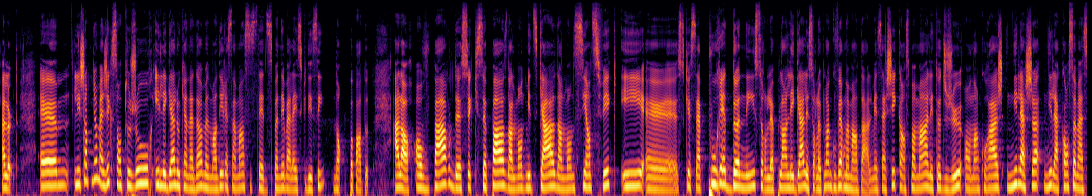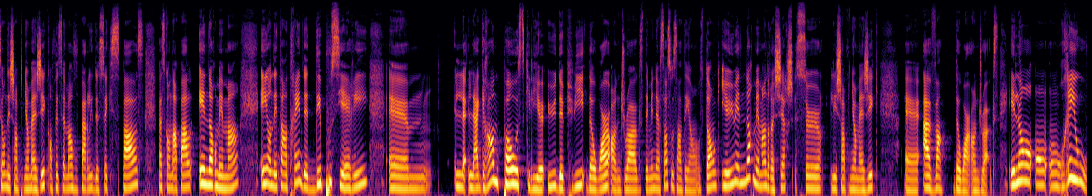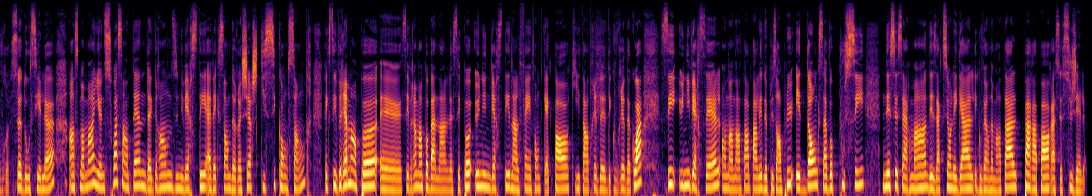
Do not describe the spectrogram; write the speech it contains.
Alert. Euh, les champignons magiques sont toujours illégaux au Canada. On m'a demandé récemment si c'était disponible à la SQDC. Non, pas pantoute. Alors, on vous parle de ce qui se passe dans le monde médical, dans le monde scientifique et euh, ce que ça pourrait donner sur le plan légal et sur le plan gouvernemental. Mais sachez qu'en ce moment, à l'état du jeu, on n'encourage ni l'achat ni la consommation des champignons magiques. On fait seulement vous parler de ce qui se passe parce qu'on en parle énormément et on est en train de dépoussiérer euh, la grande pause qu'il y a eu depuis The War on Drugs de 1971. Donc, il y a eu énormément de recherches sur les champignons magiques euh, avant The War on Drugs. Et là, on, réouvre ce dossier-là. En ce moment, il y a une soixantaine de grandes universités avec centres de recherche qui s'y concentrent. Fait que c'est vraiment pas, euh, c'est vraiment pas banal. C'est pas une université dans le fin fond de quelque part qui est en train de découvrir de quoi. C'est universel. On en entend parler de plus en plus. Et donc, ça va pousser nécessairement des actions légales et gouvernementales par rapport à ce sujet-là.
